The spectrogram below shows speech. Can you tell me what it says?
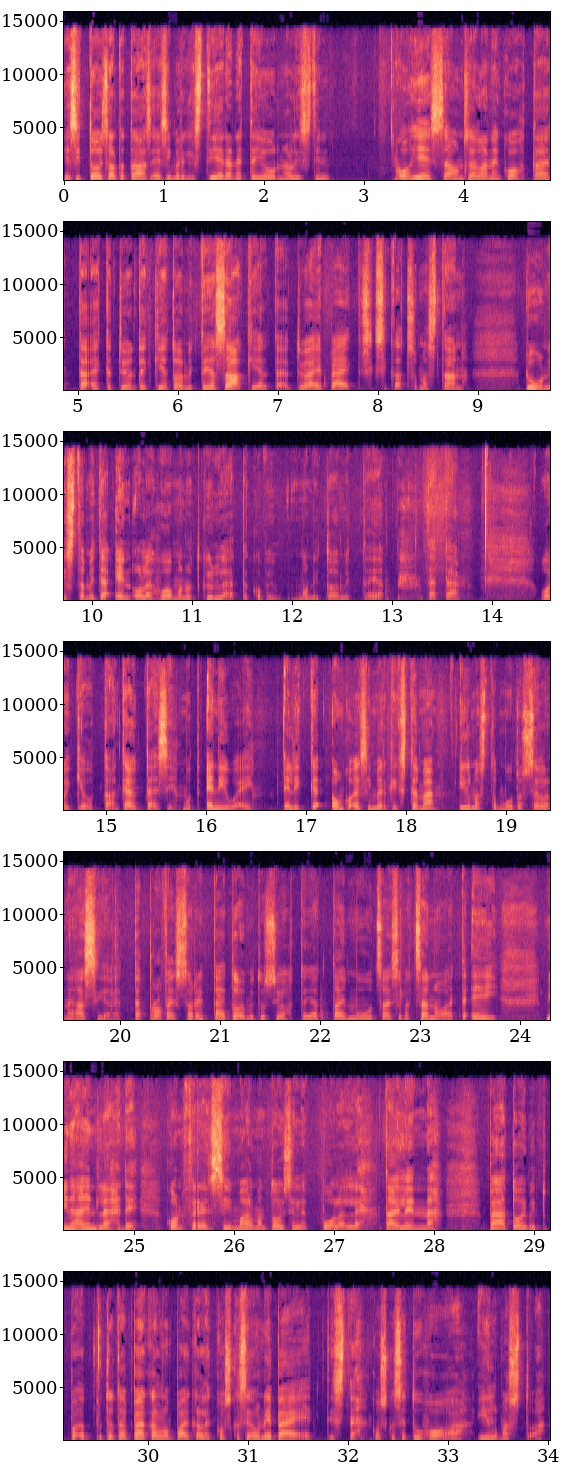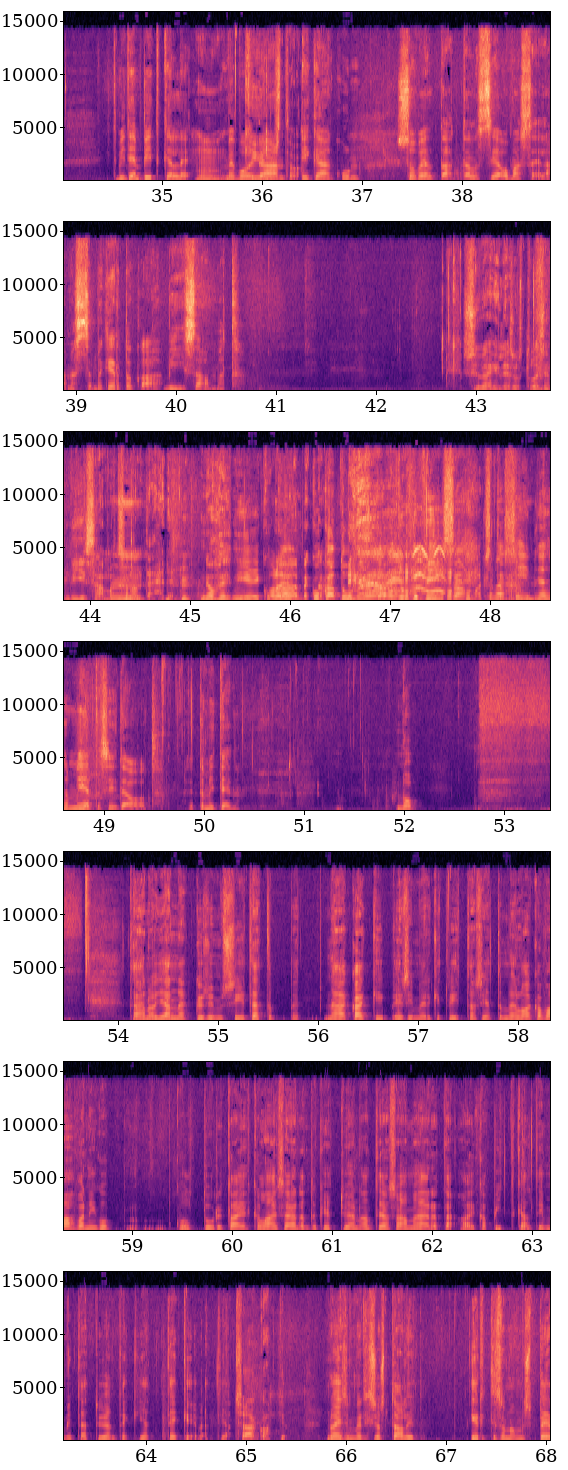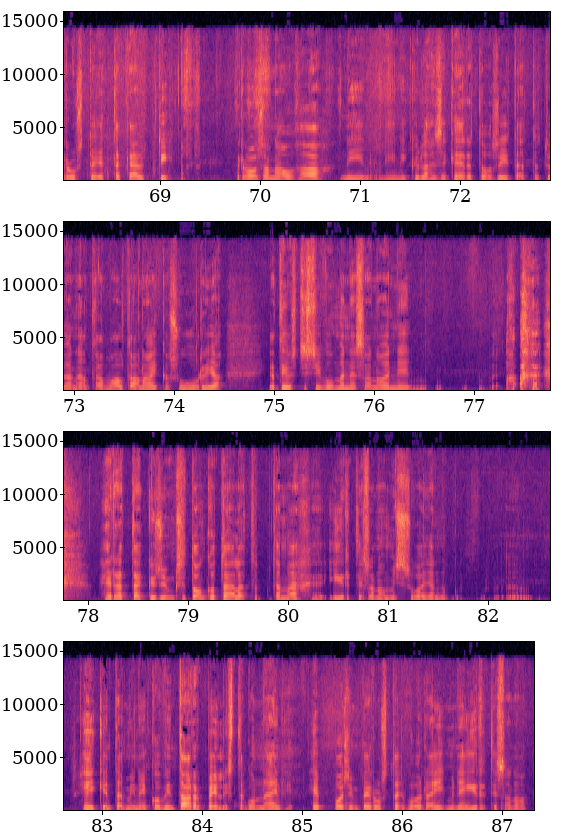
Ja sitten toisaalta taas esimerkiksi tiedän, että journalistin Ohjeissa on sellainen kohta, että, että työntekijä, toimittaja saa kieltäytyä epäeettiseksi katsomastaan duunista, mitä en ole huomannut kyllä, että kovin moni toimittaja tätä oikeuttaan käyttäisi. Mutta anyway – Eli onko esimerkiksi tämä ilmastonmuutos sellainen asia, että professorit tai toimitusjohtajat tai muut saisivat sanoa, että ei, minä en lähde konferenssiin maailman toiselle puolelle tai lennä päätoimit, tota, pääkallon paikalle, koska se on epäeettistä, koska se tuhoaa ilmastoa. Että miten pitkälle hmm, me voidaan ikään kuin soveltaa tällaisia omassa elämässämme? Kertokaa viisaammat. Syvä hiljaisuus tulee sen viisaammat mm. sanan tähden. No niin, ei kuka, hyvä, kuka tunnistaa viisaammaksi no, tässä. Niin, mitä sä mieltä siitä oot? Että miten? No, tämähän on jännä kysymys siitä, että, että nämä kaikki esimerkit viittasivat, että meillä on aika vahva niin kuin, kulttuuri tai ehkä lainsäädäntökin, että työnantaja saa määrätä aika pitkälti, mitä työntekijät tekevät. Ja, Saako? No esimerkiksi, jos tämä oli irtisanomisperuste, että käytti roosanauhaa, niin, niin, niin kyllähän se kertoo siitä, että työnantajan valta on aika suuri. Ja, ja tietysti sivumennen sanoin, niin herättää kysymykset, onko täällä tämä irtisanomissuojan heikentäminen kovin tarpeellista, kun näin heppoisin perustein voidaan ihminen irtisanoa.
